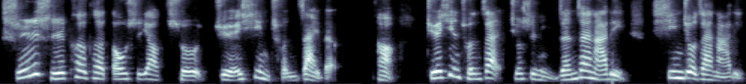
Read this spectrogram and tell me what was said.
时时刻刻都是要存觉性存在的啊。觉性存在，就是你人在哪里，心就在哪里。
